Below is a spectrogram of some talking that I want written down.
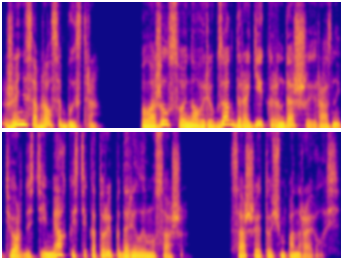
Женя собрался быстро, Положил в свой новый рюкзак дорогие карандаши разной твердости и мягкости, которые подарила ему Саша. Саше это очень понравилось.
